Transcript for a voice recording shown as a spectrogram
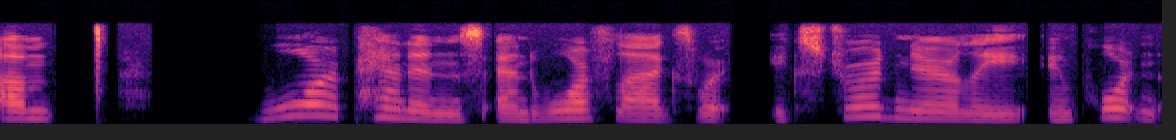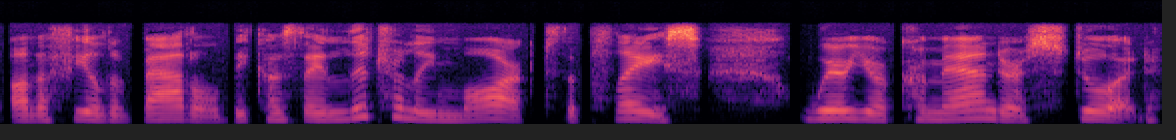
Um, war pennons and war flags were extraordinarily important on the field of battle because they literally marked the place where your commander stood.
